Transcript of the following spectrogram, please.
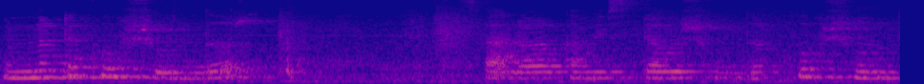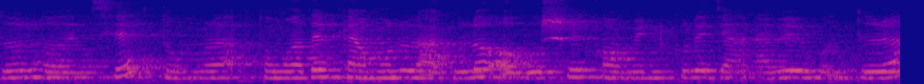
কন্যাটা খুব সুন্দর। সালোয়ার কামিজটাও সুন্দর, খুব সুন্দর হয়েছে। তোমরা, তোমাদের কেমন লাগল অবশ্যই কমেন্ট করে জানাবে বন্ধুরা।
